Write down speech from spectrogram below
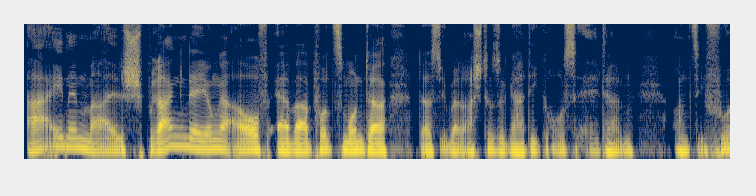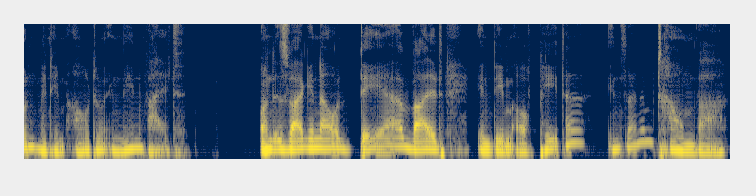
einem Mal sprang der Junge auf, er war putzmunter, das überraschte sogar die Großeltern, und sie fuhren mit dem Auto in den Wald. Und es war genau der Wald, in dem auch Peter in seinem Traum war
